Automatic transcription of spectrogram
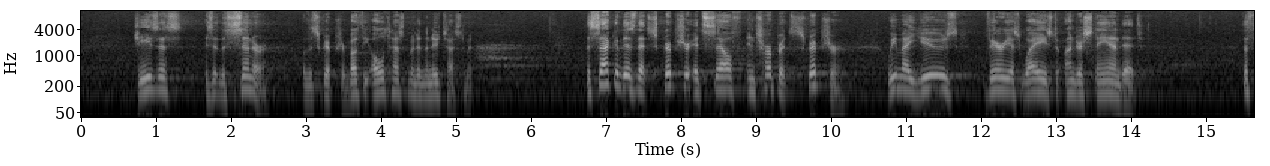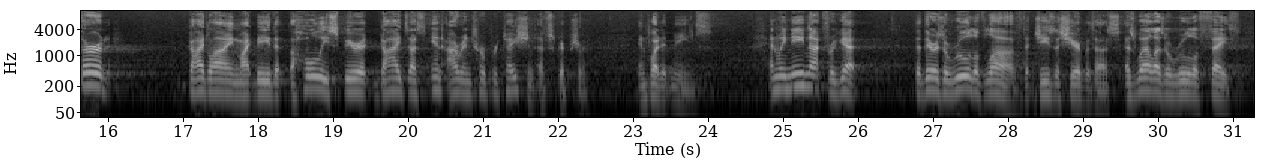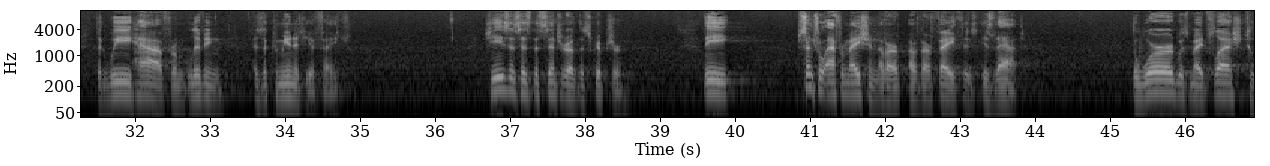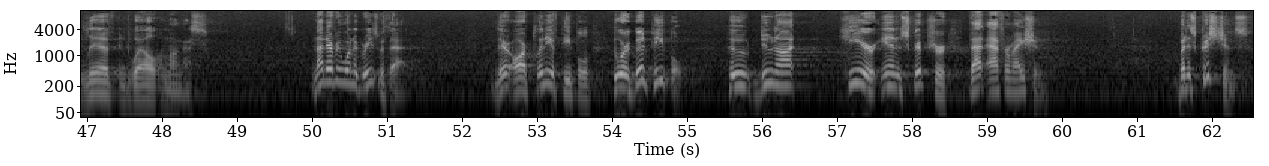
Jesus is at the center of the Scripture, both the Old Testament and the New Testament. The second is that Scripture itself interprets Scripture. We may use various ways to understand it. The third guideline might be that the Holy Spirit guides us in our interpretation of Scripture and what it means. And we need not forget that there is a rule of love that Jesus shared with us, as well as a rule of faith that we have from living as a community of faith. Jesus is the center of the Scripture. The central affirmation of our, of our faith is, is that. The Word was made flesh to live and dwell among us. Not everyone agrees with that. There are plenty of people who are good people who do not hear in Scripture that affirmation. But as Christians,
